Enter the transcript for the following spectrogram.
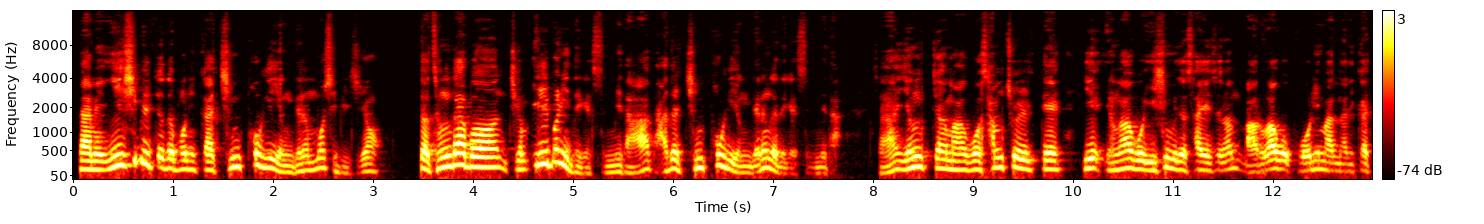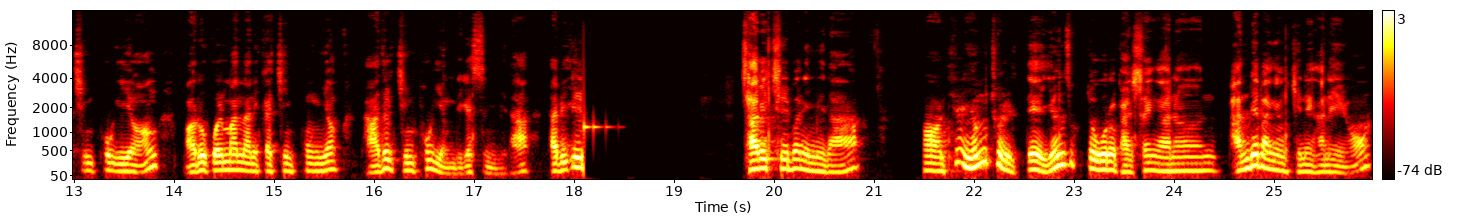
그 다음에 20일 때도 보니까 진폭이 0 되는 모습이지요. 정답은 지금 1번이 되겠습니다. 다들 진폭이 0 되는 거 되겠습니다. 자, 0점하고 3초일 때 0하고 20m 사이에서는 마루하고 골이 만나니까 진폭이 0, 마루 골 만나니까 진폭 0, 다들 진폭이 0 되겠습니다. 답이 1. 407번입니다. 어, T는 0초일 때 연속적으로 발생하는 반대 방향 진행하네요.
